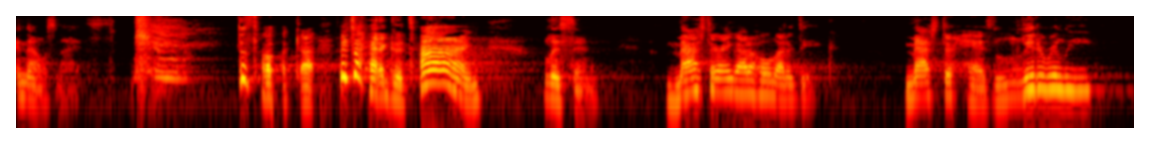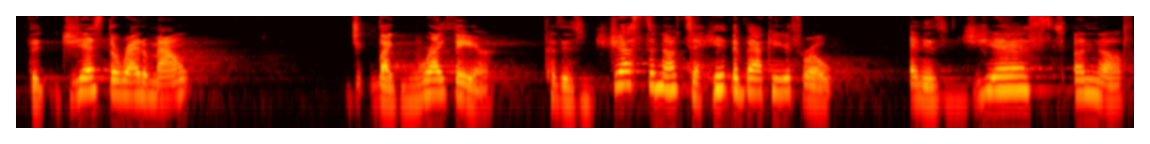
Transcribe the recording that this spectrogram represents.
And that was nice. That's all I got. Bitch, I had a good time. Listen, Master ain't got a whole lot of dick. Master has literally the just the right amount, like right there, because it's just enough to hit the back of your throat and it's just enough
